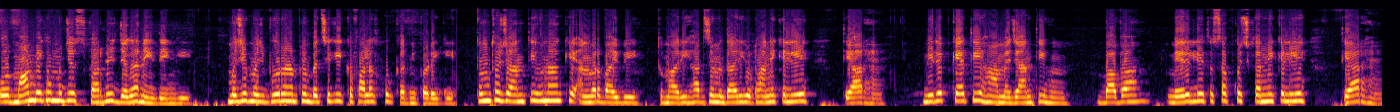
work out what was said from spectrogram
और माँ बेगम मुझे उस घर में जगह नहीं देंगी मुझे मजबूरन अपने बच्चे की कफालत खुद करनी पड़ेगी। तुम तो जानती हो ना कि अनवर भाई भी तुम्हारी हर ज़िम्मेदारी उठाने के लिए तैयार हैं। मीरब कहती है हाँ मैं जानती हूँ। बाबा मेरे लिए तो सब कुछ करने के लिए तैयार हैं।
